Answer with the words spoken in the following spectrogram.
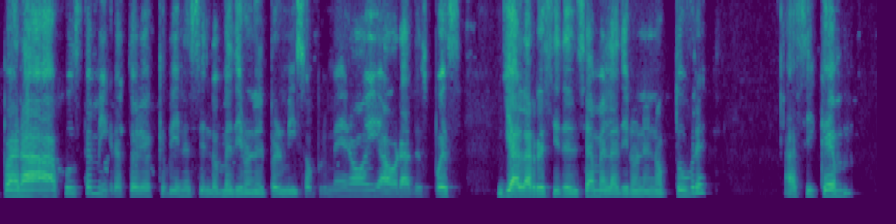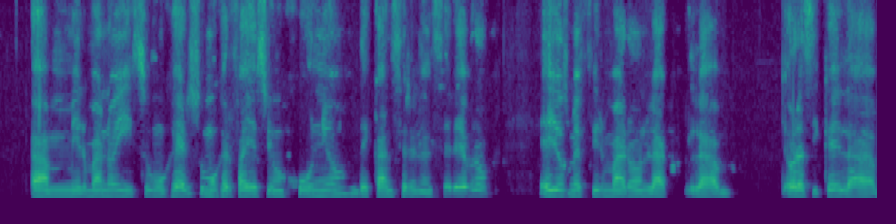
para ajuste migratorio que viene siendo, me dieron el permiso primero y ahora después ya la residencia me la dieron en octubre Así que mi hermano y su mujer, su mujer falleció en junio de cáncer en el cerebro. Ellos me firmaron la, la ahora sí que la,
